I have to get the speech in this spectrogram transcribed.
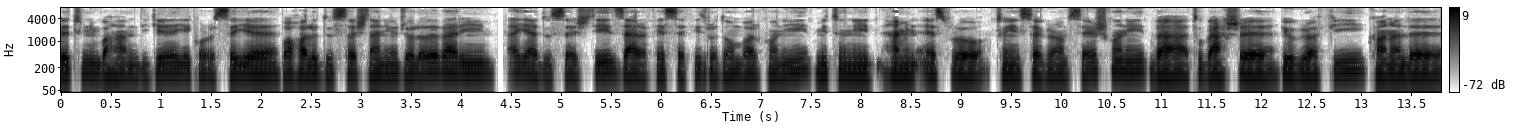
بتونیم با هم دیگه یک پروسه باحال و دوست داشتنی رو جلو ببریم. اگر دوست داشتید زرافه سفید رو دنبال کنید. می‌تونید همین اسم رو تو اینستاگرام سرچ کنید و تو بخش بیوگرافی کانال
